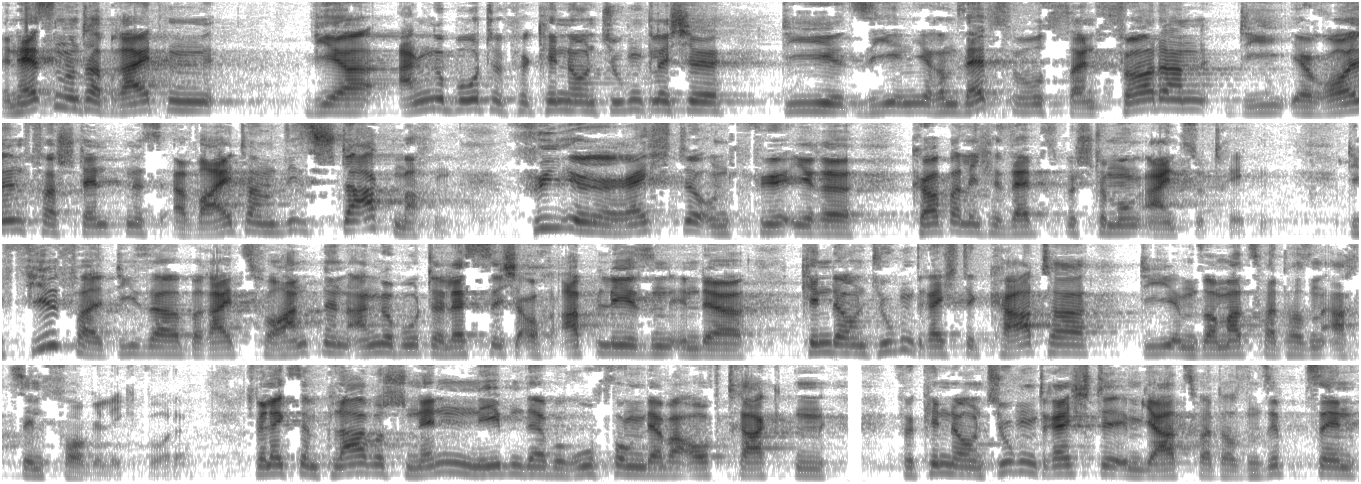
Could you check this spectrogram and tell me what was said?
In Hessen unterbreiten wir Angebote für Kinder und Jugendliche, die sie in ihrem Selbstbewusstsein fördern, die ihr Rollenverständnis erweitern und dies stark machen, für ihre Rechte und für ihre körperliche Selbstbestimmung einzutreten. Die Vielfalt dieser bereits vorhandenen Angebote lässt sich auch ablesen in der Kinder- und Jugendrechte-Charta, die im Sommer 2018 vorgelegt wurde. Ich will exemplarisch nennen, neben der Berufung der Beauftragten für Kinder- und Jugendrechte im Jahr 2017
